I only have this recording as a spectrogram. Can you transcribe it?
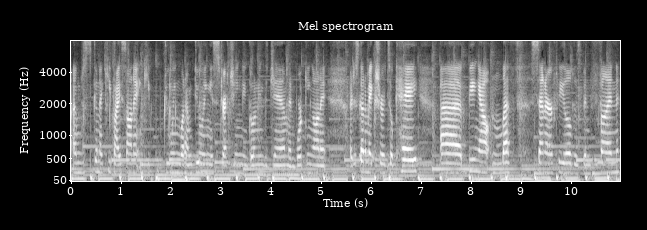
I'm just gonna keep ice on it and keep doing what I'm doing is stretching and going to the gym and working on it. I just gotta make sure it's okay. Uh, being out in left center field has been fun.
